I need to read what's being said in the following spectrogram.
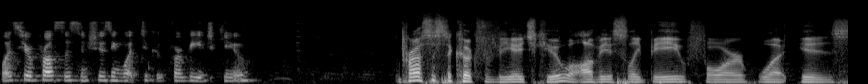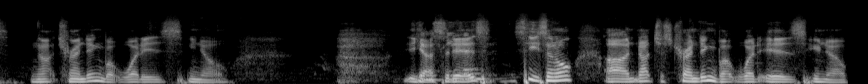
What's your process in choosing what to cook for VHQ? The process to cook for VHQ will obviously be for what is not trending, but what is, you know, yes, it is seasonal, uh, not just trending, but what is, you know,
